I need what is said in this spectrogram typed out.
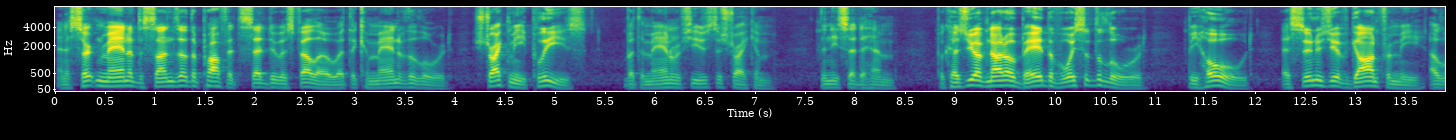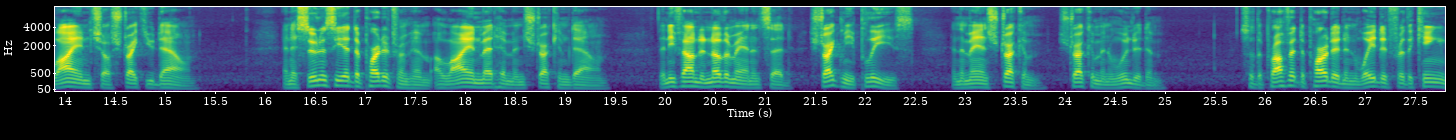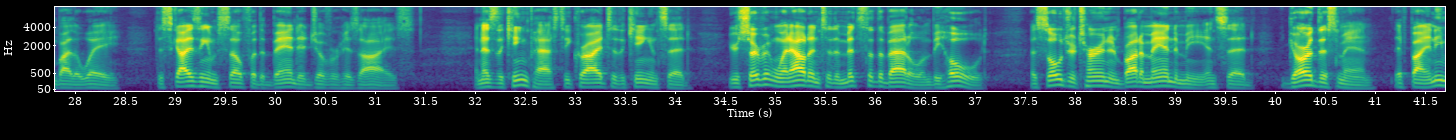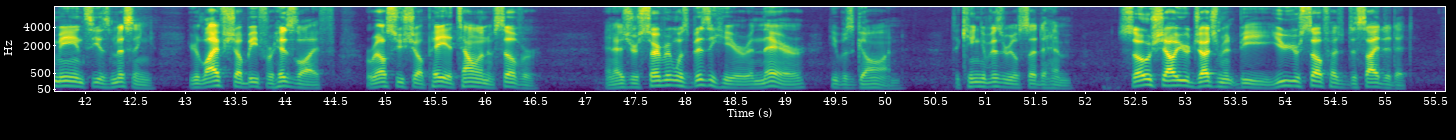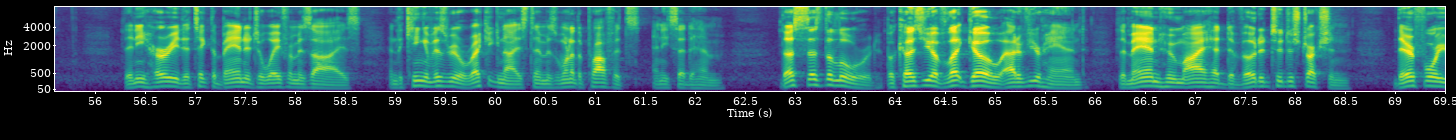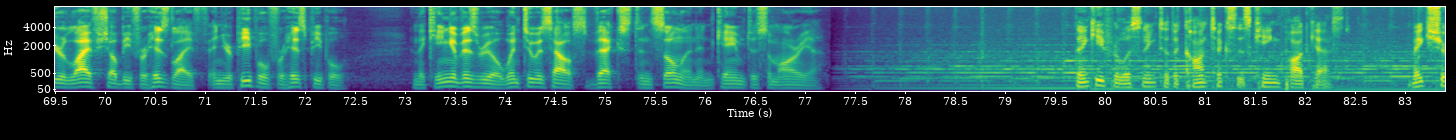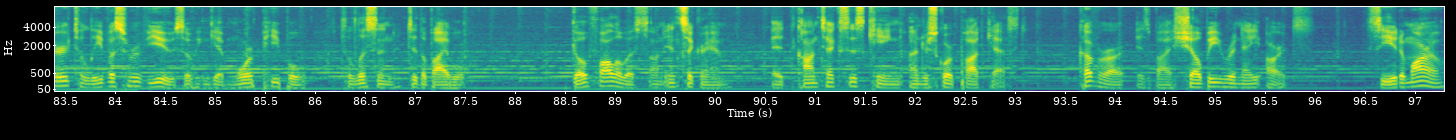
And a certain man of the sons of the prophets said to his fellow at the command of the Lord, Strike me, please. But the man refused to strike him. Then he said to him, Because you have not obeyed the voice of the Lord, behold, as soon as you have gone from me, a lion shall strike you down. And as soon as he had departed from him, a lion met him and struck him down. Then he found another man and said, Strike me, please. And the man struck him, struck him, and wounded him. So the prophet departed and waited for the king by the way, disguising himself with a bandage over his eyes. And as the king passed, he cried to the king and said, Your servant went out into the midst of the battle, and behold, a soldier turned and brought a man to me and said, Guard this man. If by any means he is missing, your life shall be for his life, or else you shall pay a talent of silver. And as your servant was busy here and there, he was gone. The king of Israel said to him, So shall your judgment be. You yourself have decided it. Then he hurried to take the bandage away from his eyes. And the king of Israel recognized him as one of the prophets. And he said to him, Thus says the Lord, because you have let go out of your hand the man whom I had devoted to destruction, Therefore your life shall be for his life, and your people for his people. And the king of Israel went to his house, vexed and sullen, and came to Samaria. Thank you for listening to the Context is King podcast. Make sure to leave us a review so we can get more people to listen to the Bible. Go follow us on Instagram at Context is King underscore podcast. Cover art is by Shelby Renee Arts. See you tomorrow.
